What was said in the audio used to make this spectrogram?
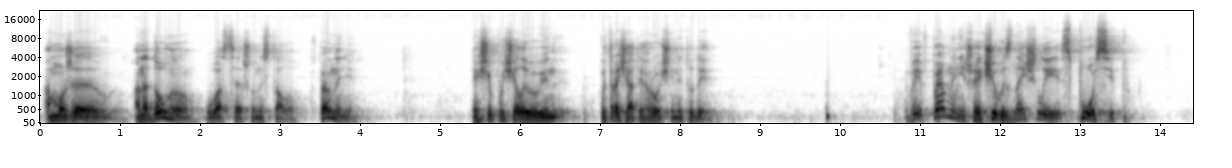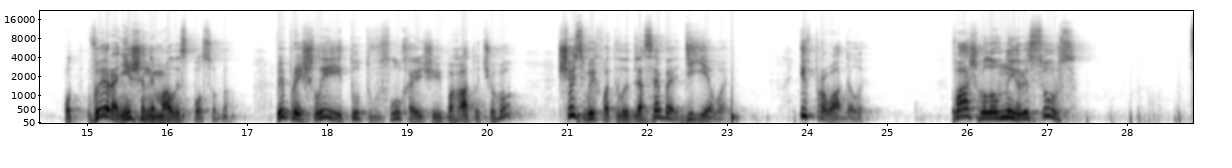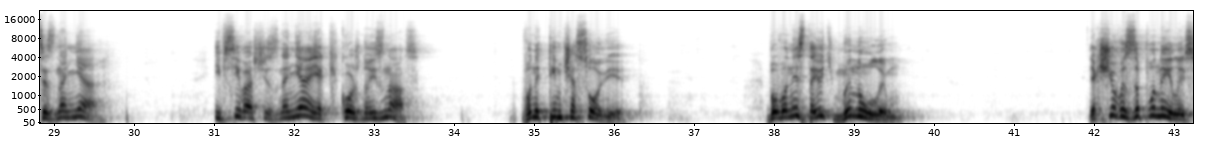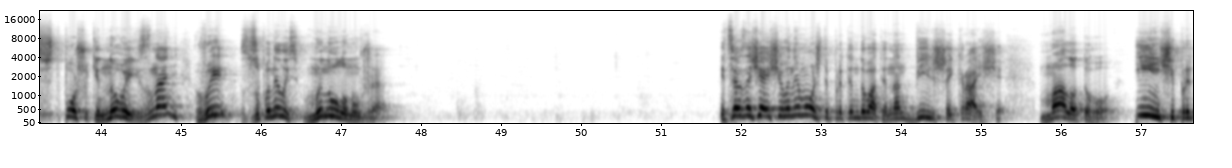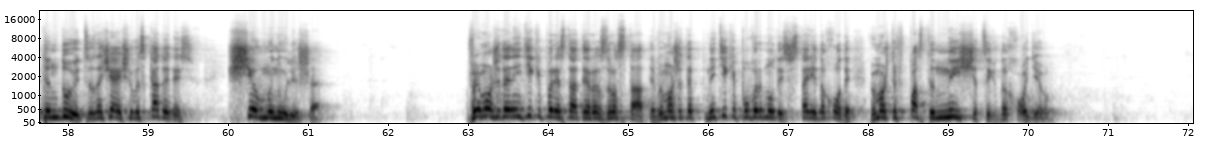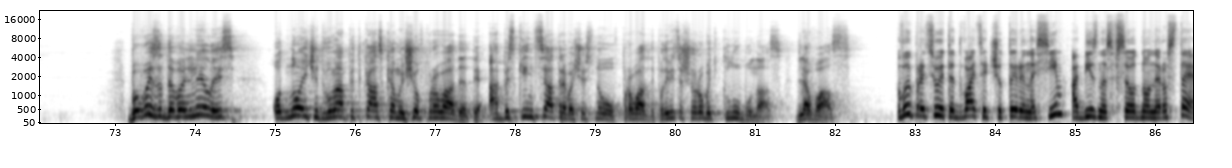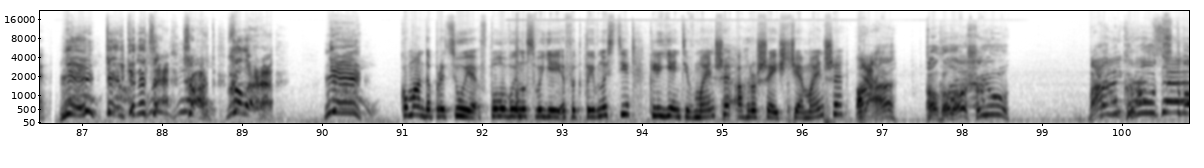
А може, а надовго у вас це, що не стало? Впевнені? Якщо почали він витрачати гроші не туди. Ви впевнені, що якщо ви знайшли спосіб, от ви раніше не мали способа. Ви прийшли і тут, слухаючи багато чого, щось вихватили для себе дієве і впровадили. Ваш головний ресурс це знання. І всі ваші знання, як кожного із нас, вони тимчасові. Бо вони стають минулим. Якщо ви зупинились в пошукі нових знань, ви зупинились в минулому вже. І це означає, що ви не можете претендувати на більше і краще. Мало того, інші претендують. Це означає, що ви скатуєтесь ще в минуліше. Ви можете не тільки перестати зростати, ви можете не тільки повернутися в старі доходи, ви можете впасти нижче цих доходів. Бо ви задовольнились одною чи двома підказками, що впровадити, а без кінця треба щось нове впровадити. Подивіться, що робить клуб у нас для вас. Ви працюєте 24 на 7, а бізнес все одно не росте. Ні, тільки не це! Чорт! Холера! Ні! Команда працює в половину своєї ефективності, клієнтів менше, а грошей ще менше. Я оголошую банкрутство!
